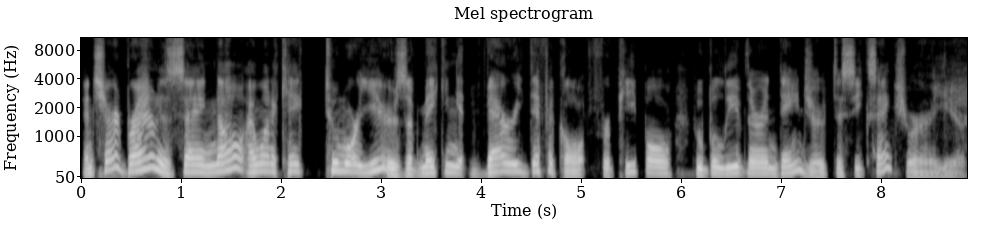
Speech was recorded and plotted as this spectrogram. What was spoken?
And Sherrod Brown is saying, no, I want to take two more years of making it very difficult for people who believe they're in danger to seek sanctuary here.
